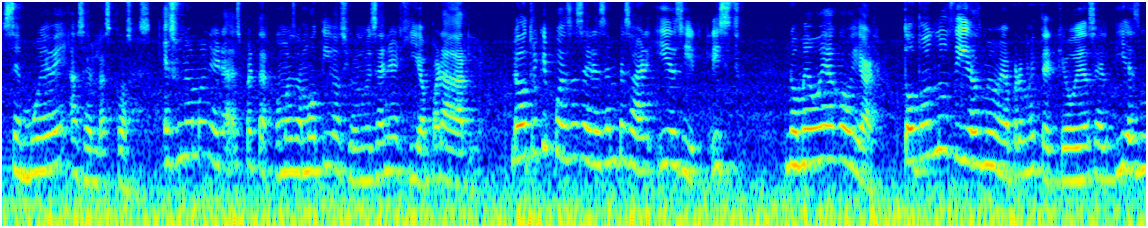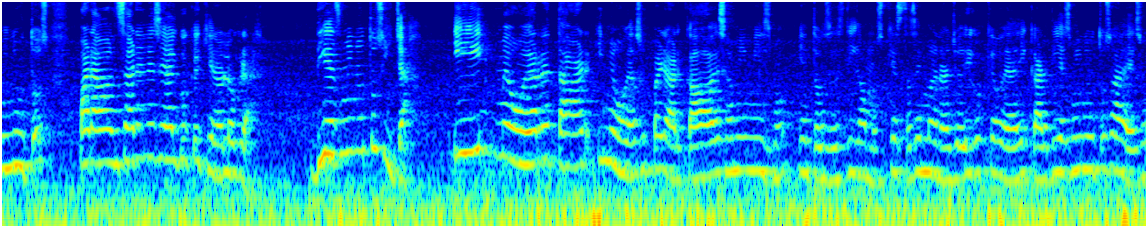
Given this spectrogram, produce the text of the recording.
se mueve a hacer las cosas. Es una manera de despertar como esa motivación o esa energía para darle. Lo otro que puedes hacer es empezar y decir, listo, no me voy a agobiar. Todos los días me voy a prometer que voy a hacer 10 minutos para avanzar en ese algo que quiero lograr. 10 minutos y ya. Y me voy a retar y me voy a superar cada vez a mí mismo. Y entonces digamos que esta semana yo digo que voy a dedicar 10 minutos a eso,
